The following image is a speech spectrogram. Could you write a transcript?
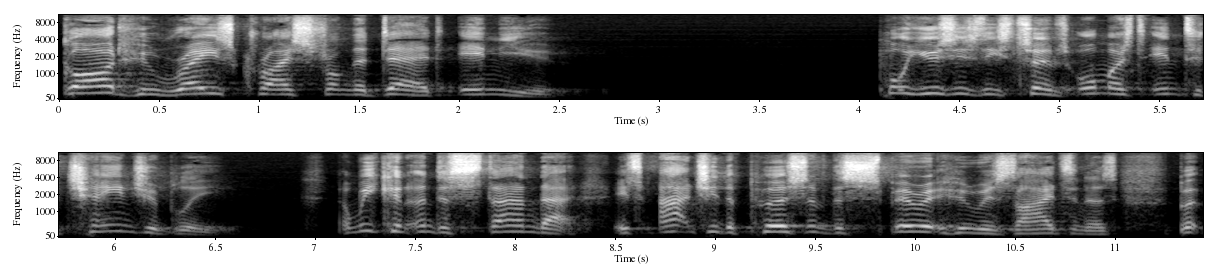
God who raised Christ from the dead in you. Paul uses these terms almost interchangeably. And we can understand that it's actually the person of the Spirit who resides in us. But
